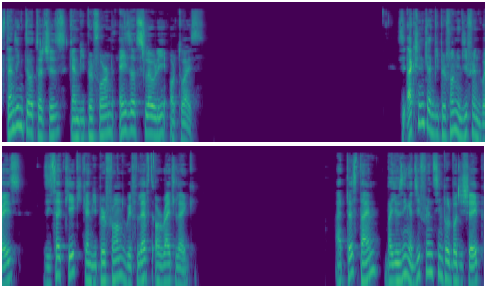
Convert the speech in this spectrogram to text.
Standing toe touches can be performed either slowly or twice. The action can be performed in different ways, the side kick can be performed with left or right leg. At test time, by using a different SMPL body shape,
